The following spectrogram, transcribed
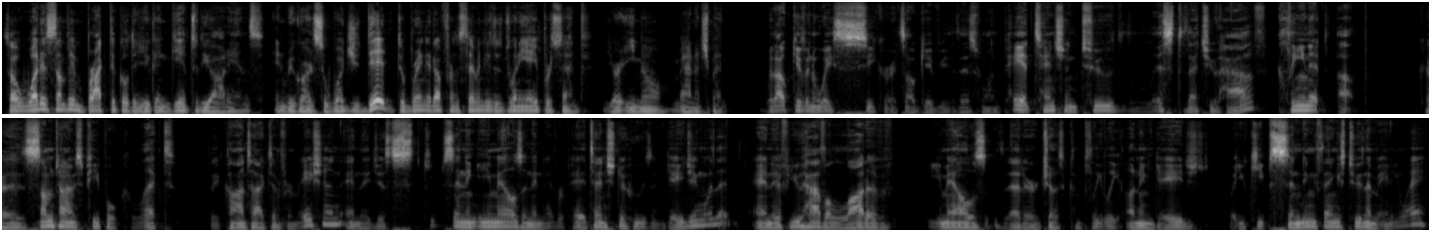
So what is something practical that you can give to the audience in regards to what you did to bring it up from 70 to 28%, your email management? Without giving away secrets, I'll give you this one. Pay attention to the list that you have, clean it up. Because sometimes people collect the contact information and they just keep sending emails and they never pay attention to who's engaging with it. And if you have a lot of emails that are just completely unengaged, but you keep sending things to them anyway,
